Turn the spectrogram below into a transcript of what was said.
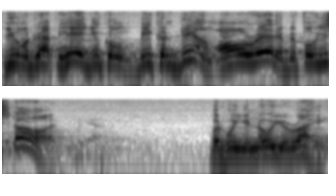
you're going to drop your head. You're going to be condemned already before you start. But when you know you're right,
